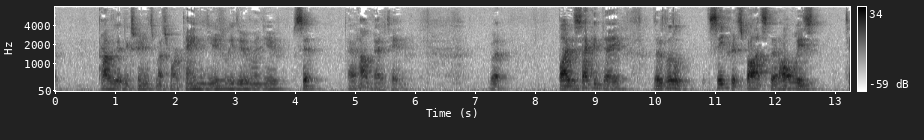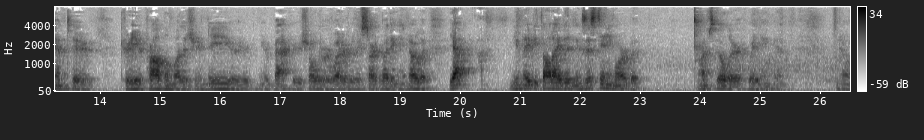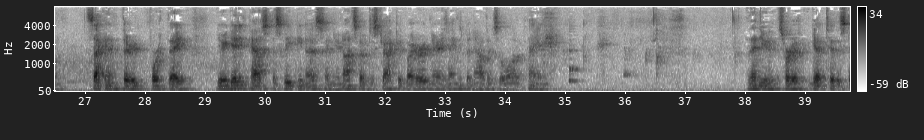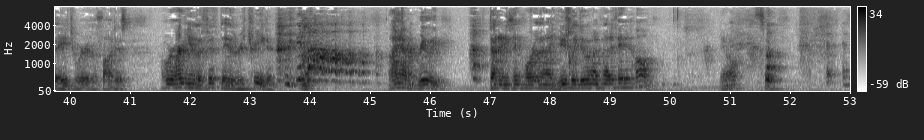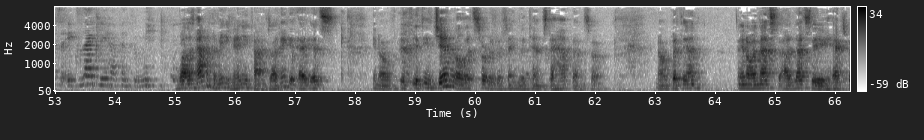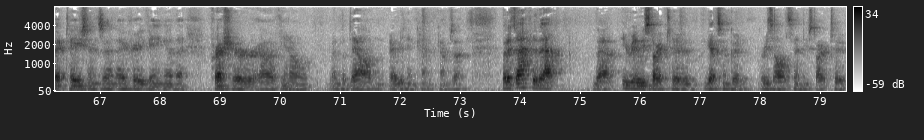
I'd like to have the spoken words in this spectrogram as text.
probably didn't experience much more pain than you usually do when you sit at home meditating. But by the second day, those little secret spots that always tend to create a problem, whether it's your knee or your, your back or your shoulder or whatever, they start letting you know that, yeah, you maybe thought I didn't exist anymore, but I'm still there waiting. And, you know, second, third, fourth day, you're getting past the sleepiness and you're not so distracted by ordinary things, but now there's a lot of pain. then you sort of get to the stage where the thought is, oh, where are you? The fifth day of the retreat, and you know, I haven't really done anything more than I usually do when I meditate at home. You know, so That's exactly happened to me. Well, it's happened to me many times. I think it, it's, you know, it, it, in general, it's sort of a thing that tends to happen. So, no, but then, you know, and that's uh, that's the expectations and the craving and the pressure of you know and the doubt and everything kind of comes up. But it's after that that you really start to get some good results and you start to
